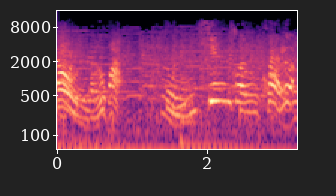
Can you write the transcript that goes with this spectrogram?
赵李文化，祝您新春快乐！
